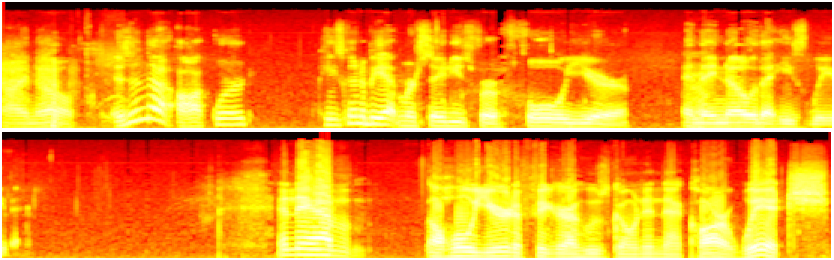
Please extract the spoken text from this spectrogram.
I know. Isn't that awkward? He's going to be at Mercedes for a full year, and they know that he's leaving. and they have a whole year to figure out who's going in that car. Which,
